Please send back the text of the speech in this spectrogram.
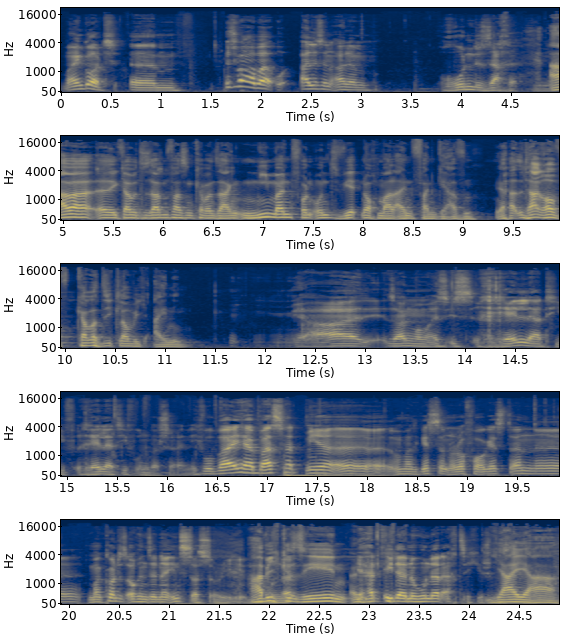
Mein Gott. Ähm, es war aber alles in allem runde Sache. Aber äh, ich glaube, zusammenfassend kann man sagen, niemand von uns wird noch mal einen Van Gerven. Ja, also darauf kann man sich, glaube ich, einigen. Ja, sagen wir mal, es ist relativ, relativ unwahrscheinlich. Wobei Herr Bass hat mir äh, gestern oder vorgestern, äh, man konnte es auch in seiner Insta-Story. Habe ich gesehen. Er hat wieder eine 180 geschrieben. Ja, ja.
